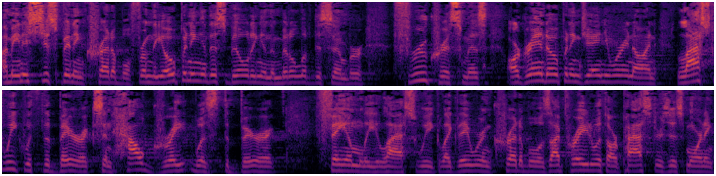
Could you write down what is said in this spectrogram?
I mean, it's just been incredible. From the opening of this building in the middle of December through Christmas, our grand opening January 9, last week with the Barricks, and how great was the Barrick family last week. Like they were incredible. As I prayed with our pastors this morning,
